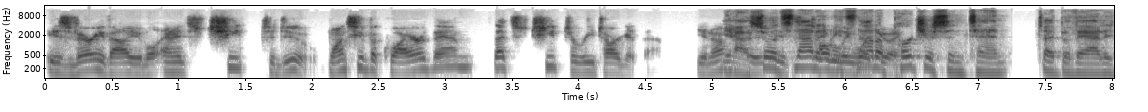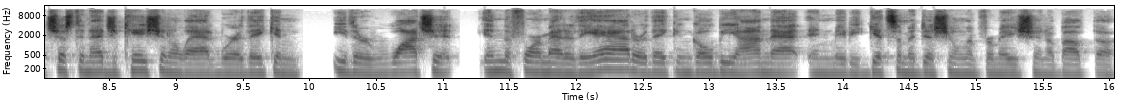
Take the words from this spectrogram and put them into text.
is very valuable and it's cheap to do. Once you've acquired them that's cheap to retarget them you know? Yeah so it's, it's not totally a, it's not a purchase intent type of ad. It's just an educational ad where they can either watch it in the format of the ad or they can go beyond that and maybe get some additional information about the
